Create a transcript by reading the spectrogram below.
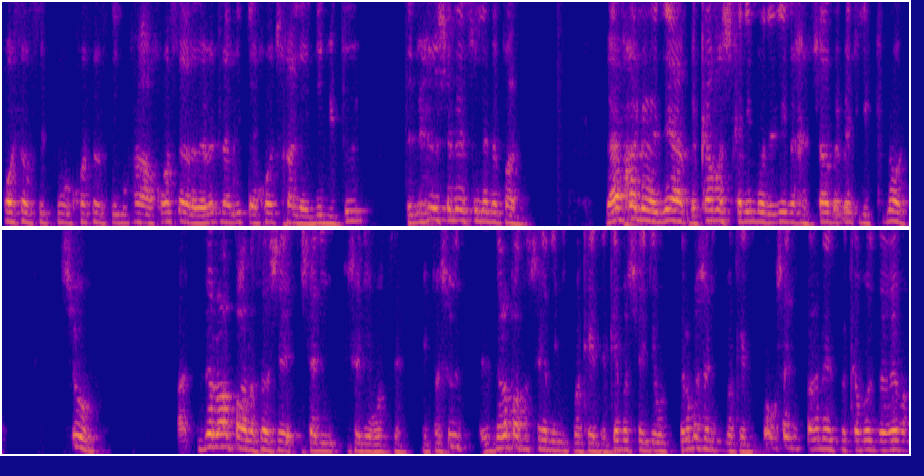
חוסר סיפור, חוסר שמחה, חוסר באמת להביא את היכולת שלך לידי ביטוי, זה מחיר שלא יסולא בפז. ואף אחד לא יודע בכמה שקלים בודדים איך אפשר באמת לקנות. שוב, זה לא הפרנסה ש, שאני, שאני רוצה. אני פשוט, זה לא פרנסה שאני מתמקד, זה כן מה שהייתי רוצה, זה לא מה שאני מתמקד. ברור שאני מתפרנס בכבוד ורווח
